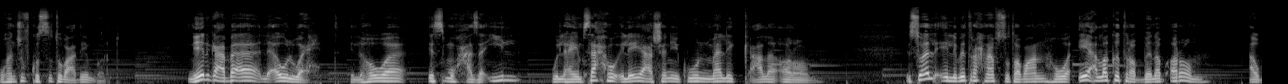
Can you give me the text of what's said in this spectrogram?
وهنشوف قصته بعدين برضه نرجع بقى لأول واحد اللي هو اسمه حزائيل واللي هيمسحه إيليا عشان يكون ملك على أرام. السؤال اللي بيطرح نفسه طبعا هو إيه علاقة ربنا بأرام؟ أو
